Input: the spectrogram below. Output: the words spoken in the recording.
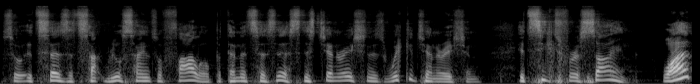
So it says that real signs will follow, but then it says this this generation is wicked generation. It seeks for a sign. What?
